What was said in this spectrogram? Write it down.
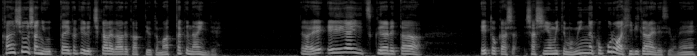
鑑賞者に訴えかける力があるかっていうと全くないんで。だから A- AI で作られた絵とか写真を見てもみんな心は響かないですよね。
